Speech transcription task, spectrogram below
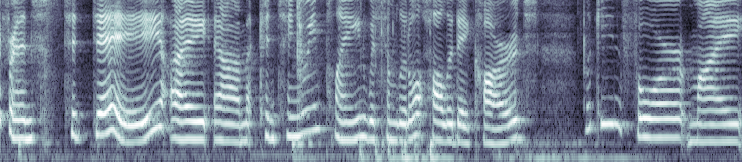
Hi friends, today I am continuing playing with some little holiday cards, looking for my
